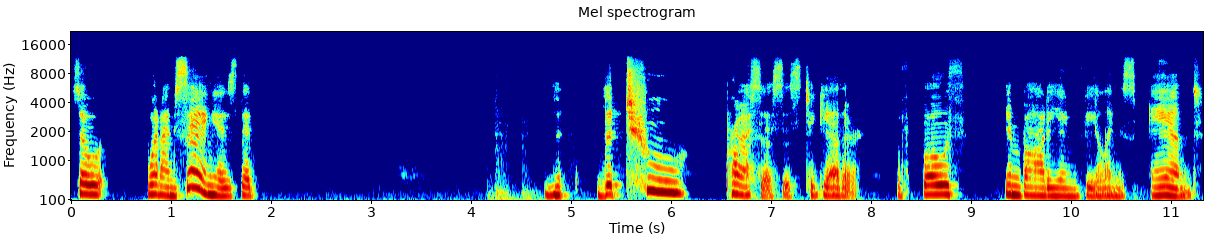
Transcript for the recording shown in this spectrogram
So what I'm saying is that the, the two processes together of both embodying feelings and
